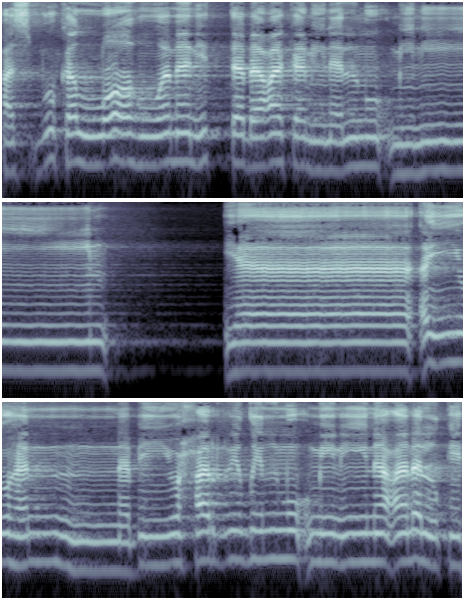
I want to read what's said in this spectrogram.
حسبك الله ومن اتبعك من المؤمنين. يا أيها النبي حرض المؤمنين على القتال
